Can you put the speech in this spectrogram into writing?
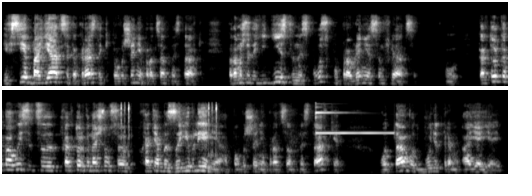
И все боятся как раз-таки повышения процентной ставки, потому что это единственный способ управления с инфляцией. Вот. Как только повысится, как только начнутся хотя бы заявления о повышении процентной ставки, вот там вот будет прям ай-яй-яй.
